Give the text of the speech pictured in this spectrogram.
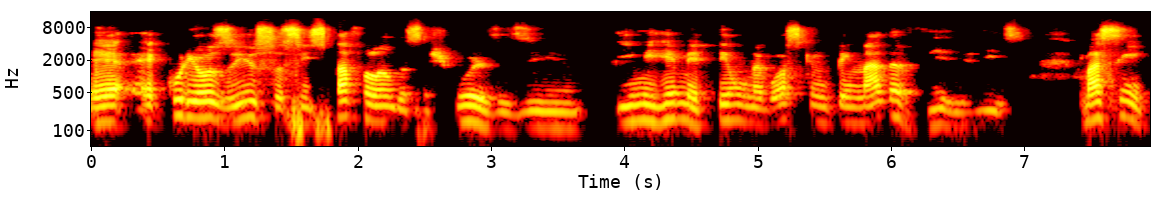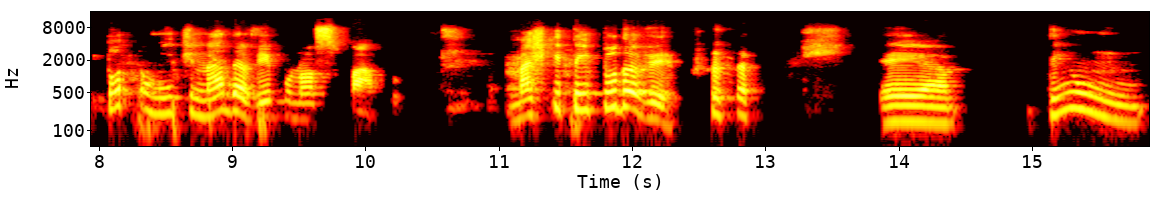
É, é curioso isso, assim, você está falando essas coisas e, e me remeter a um negócio que não tem nada a ver, Denise, mas assim, totalmente nada a ver com o nosso papo, mas que tem tudo a ver. é, tem um,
